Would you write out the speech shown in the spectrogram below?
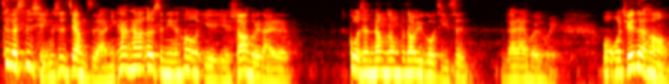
这个事情是这样子啊，你看它二十年后也也刷回来了，过程当中不知道遇过几次来来回回，我我觉得哈，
